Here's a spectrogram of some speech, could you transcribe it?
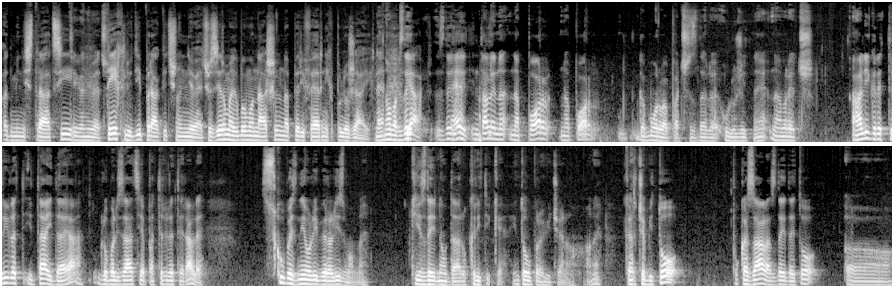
administraciji teh ljudi praktično ni več, oziroma jih bomo našli na perifernih položajih. No, ampak zdaj, ja, zdaj, zdaj in tale napor, napor ga moramo pač zdaj uložiti. Ne? Namreč, ali gre trilet ta ideja, globalizacija pa trilaterale, skupaj z neoliberalizmom, ne? ki je zdaj na udaru kritike in to upravičeno. Ker če bi to pokazala zdaj, da je to uh,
